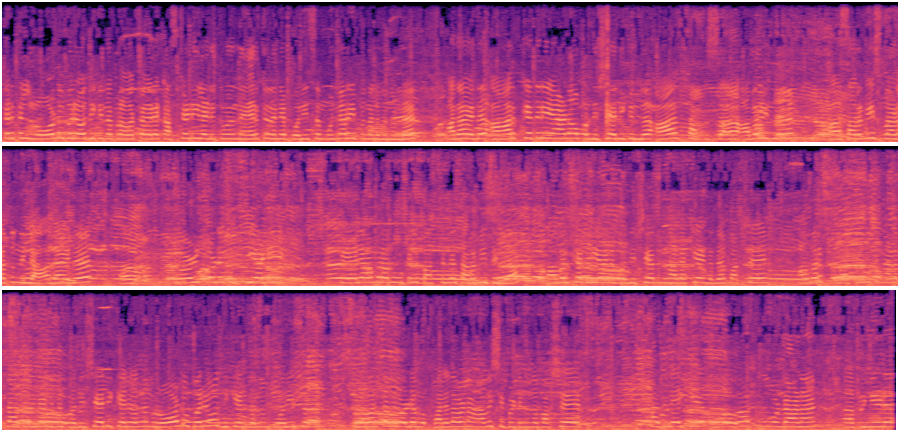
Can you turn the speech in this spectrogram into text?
ഇത്തരത്തിൽ റോഡ് ഉപരോധിക്കുന്ന പ്രവർത്തകരെ കസ്റ്റഡിയിലെടുക്കുമെന്ന് നേരത്തെ തന്നെ പോലീസ് മുന്നറിയിപ്പ് നൽകുന്നുണ്ട്. അതായത് ആർക്കെതിരെയാണോ പ്രതിഷേധിക്കുന്നത്? ആ അവർ ഇന്ന് സർവീസ് നടത്തുന്നില്ല. അതായത് കോഴിക്കോട് കുറ്റിയാടി പേരാമ്പ്ര റൂട്ടിൽ ബസ്സിന് സർവീസ് ഇല്ല അവർക്കെതിരെയാണ് പ്രതിഷേധം നടക്കേണ്ടത്. പക്ഷേ അവർ ബസ് റൂട്ട് നടത്താത്തതിനാൽ ഇത് പ്രതിഷേധിക്കരുതെന്നും റോഡ് ഉപരോധിക്കരുതെന്നും പോലീസ് പ്രവർത്തകരോട് പലതവണ ആവശ്യപ്പെട്ടിരുന്നു. പക്ഷേ അതിലേക്ക് പോകാത്തത് കൊണ്ടാണ് പിന്നീട്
